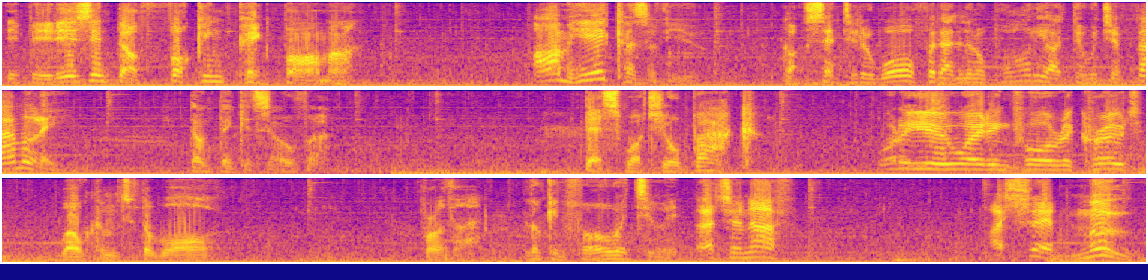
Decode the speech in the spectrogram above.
If it isn't the fucking pig farmer. I'm here because of you. Got sent to the wall for that little party I do with your family. Don't think it's over. Best watch your back. What are you waiting for, recruit? Welcome to the wall. Brother. Looking forward to it. That's enough. I said move!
